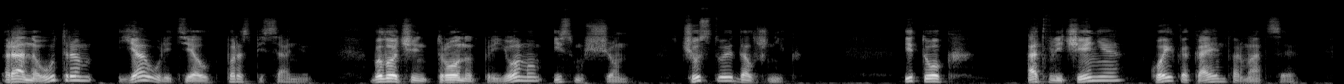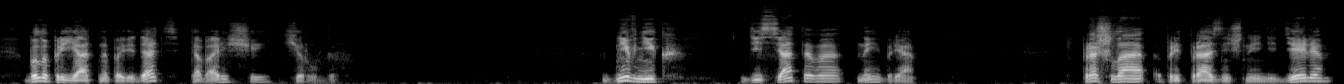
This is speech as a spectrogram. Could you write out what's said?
Рано утром я улетел по расписанию. Был очень тронут приемом и смущен. Чувствую должник. Итог. Отвлечение, кое-какая информация. Было приятно повидать товарищей хирургов. Дневник. 10 ноября. Прошла предпраздничная неделя,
